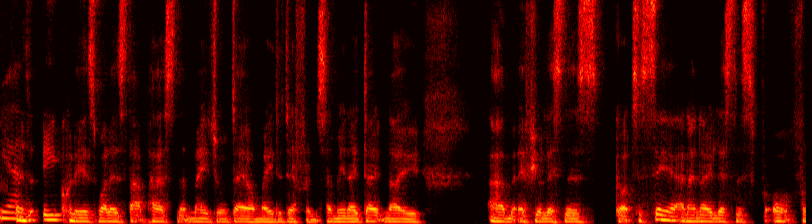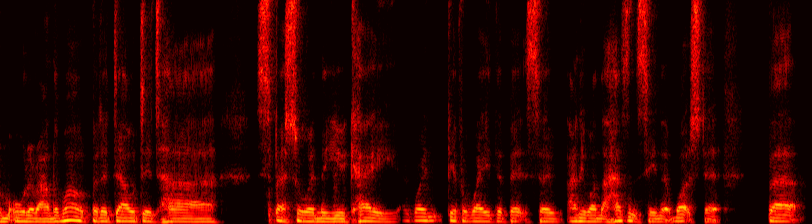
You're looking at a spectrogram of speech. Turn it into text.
Yeah. as equally as well as that person that made your day or made a difference. I mean i don't know um, if your listeners got to see it and i know listeners from all around the world but adele did her special in the uk i won't give away the bit so anyone that hasn't seen it watched it but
